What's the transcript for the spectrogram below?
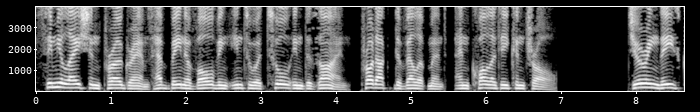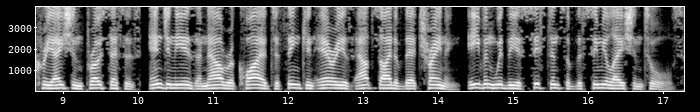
Simulation programs have been evolving into a tool in design, product development, and quality control. During these creation processes, engineers are now required to think in areas outside of their training, even with the assistance of the simulation tools.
